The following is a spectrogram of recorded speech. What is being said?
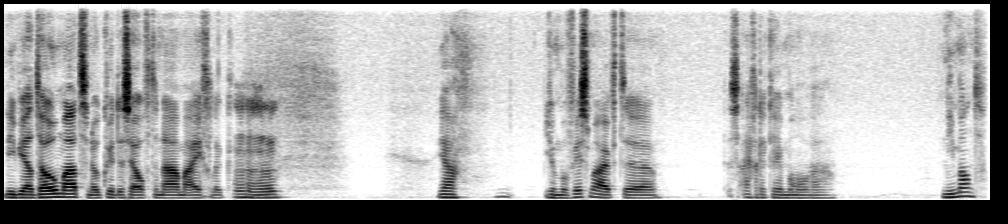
Nivea Doma. Het zijn ook weer dezelfde namen eigenlijk. Mhm. Ja, Jumbo-Visma heeft... eh, is eigenlijk helemaal eh, niemand.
